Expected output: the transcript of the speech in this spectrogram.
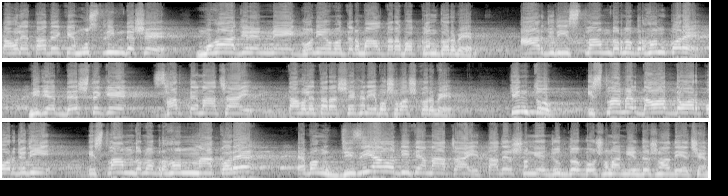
তাহলে তাদেরকে মুসলিম দেশে মহাজিরের নেই গনিয়মতের মাল তারা বক্ষণ করবে। আর যদি ইসলাম ধর্ম গ্রহণ করে, নিজের দেশ থেকে ছাড়তে না চায়, তাহলে তারা সেখানেই বসবাস করবে। কিন্তু ইসলামের দাওয়াত দেওয়ার পর যদি ইসলাম ধর্ম গ্রহণ না করে এবং জিজিয়াও দিতে না চায়, তাদের সঙ্গে যুদ্ধ ঘোষণা নির্দেশনা দিয়েছেন।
